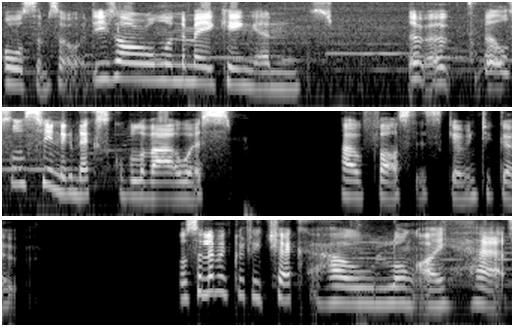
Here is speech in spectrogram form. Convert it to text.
Awesome. So these are all in the making and uh, uh, we'll also see in the next couple of hours how fast it's going to go. Also, let me quickly check how long I have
